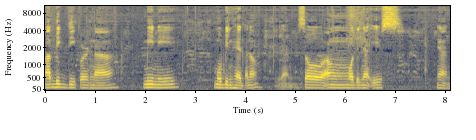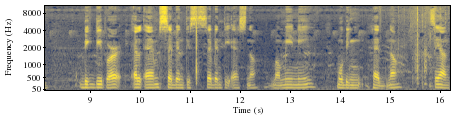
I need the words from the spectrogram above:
ah, Big Dipper na mini moving head ano. Yan. So ang model niya is yan. Big Dipper LM70 70S no. Mini moving head no. So yan,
